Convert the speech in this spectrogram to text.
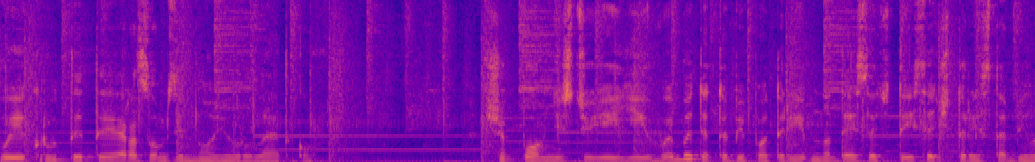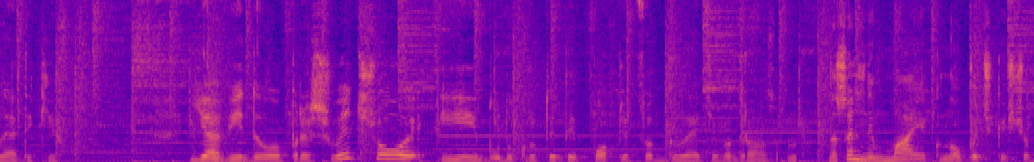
викрутити разом зі мною рулетку. Щоб повністю її вибити, тобі потрібно 10 300 білетиків. Я відео пришвидшу і буду крутити по 500 білетів одразу. На жаль, немає кнопочки, щоб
